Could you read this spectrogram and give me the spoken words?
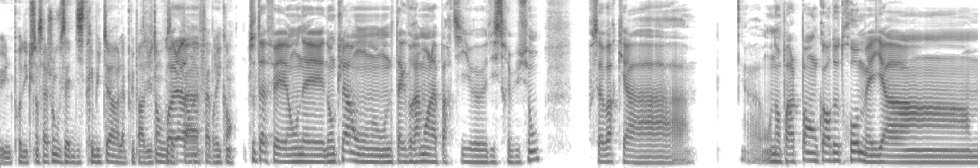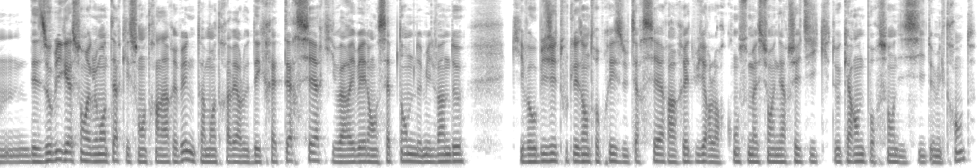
une, production, sachant que vous êtes distributeur la plupart du temps, vous n'êtes pas fabricant. Tout à fait. On est donc là, on, on attaque vraiment la partie distribution. Il faut savoir qu'il y a euh, on n'en parle pas encore de trop, mais il y a des obligations réglementaires qui sont en train d'arriver, notamment à travers le décret tertiaire qui va arriver en septembre 2022, qui va obliger toutes les entreprises du tertiaire à réduire leur consommation énergétique de 40% d'ici 2030.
